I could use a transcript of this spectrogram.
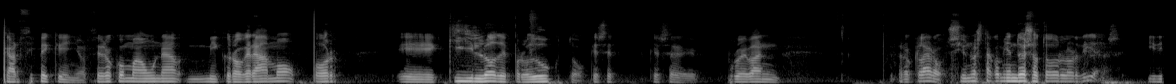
cárcel pequeño, 0,1 microgramo por eh, kilo de producto que se, que se prueban pero claro, si uno está comiendo eso todos los días y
